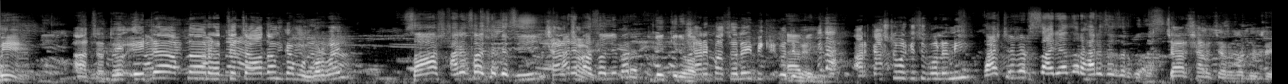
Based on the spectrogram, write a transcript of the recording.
মেয়ে। আচ্ছা তো এটা আপনার হচ্ছে চাওয়া দাম কেমন বড় ভাই? চা সাড়ে ছয়শো কেজি সাড়ে পাঁচ হলে পারে বিক্রি হবে। সাড়ে পাঁচ হলেই বিক্রি করে হ্যাঁ, দেবেন আর কাস্টমার কিছু বলেনি? কাস্টমার চারি হাজার সাড়ে চার হাজার করে চার সাড়ে চার হাজার বলছে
